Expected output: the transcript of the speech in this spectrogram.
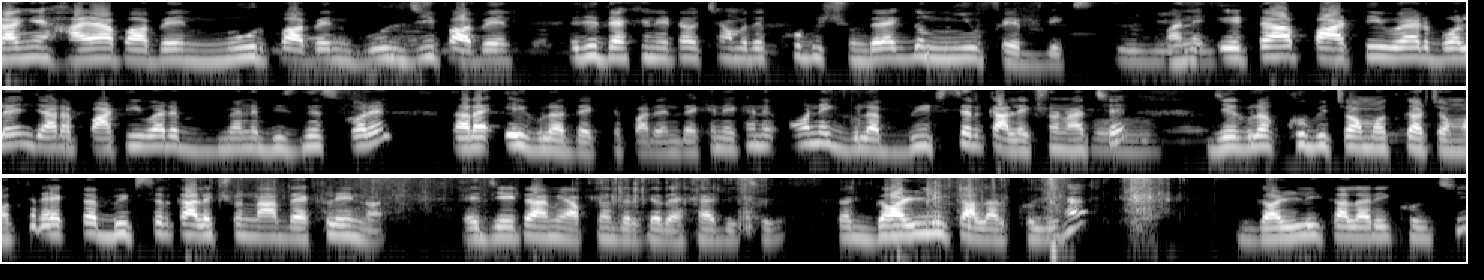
রাঙে হায়া পাবেন নূর পাবেন গুলজি পাবেন। এই যে দেখেন এটা হচ্ছে আমাদের খুবই সুন্দর একদম নিউ ফেব্রিক্স মানে এটা পার্টি ওয়্যার বলেন যারা পার্টি ওয়্যার মানে বিজনেস করেন তারা এইগুলা দেখতে পারেন। দেখেন এখানে অনেকগুলা বিটস এর কালেকশন আছে যেগুলো খুবই চমৎকার চমৎকার। একটা বিটস এর কালেকশন না দেখলেই নয়। এই যে এটা আমি আপনাদেরকে দেখা দিচ্ছি। গার্লি কালার খুলি হ্যাঁ? গার্লি কালারই খুলছি।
